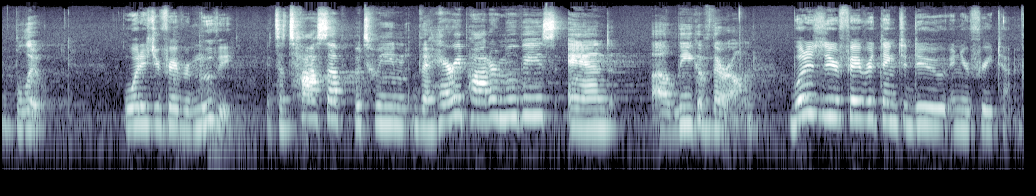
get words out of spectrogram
Blue. What is your favorite movie? It's a toss up between the Harry Potter movies and A League of Their Own. What is your favorite thing to do in your free time?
